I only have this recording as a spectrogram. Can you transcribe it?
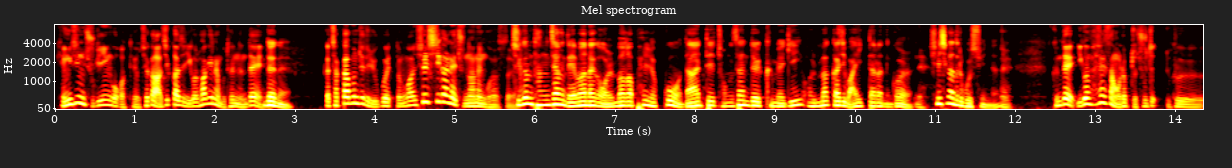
갱신 주기인 것 같아요. 제가 아직까지 이걸 확인을 못했는데 네네. 그러니까 작가분들이 요구했던 건 실시간에 준하는 거였어요. 지금 당장 내 만화가 얼마가 팔렸고 나한테 정산될 금액이 얼마까지 와 있다라는 걸 네. 실시간으로 볼 수 있는. 네. 근데 이건 사실상 어렵죠. 주제, 그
